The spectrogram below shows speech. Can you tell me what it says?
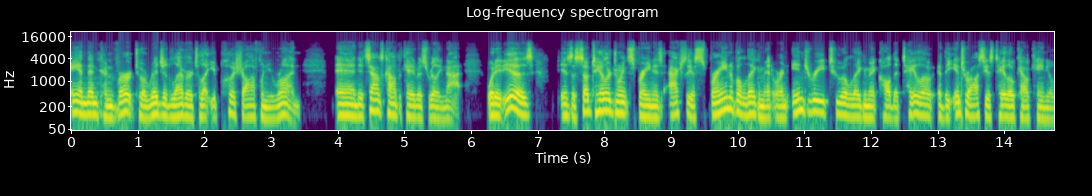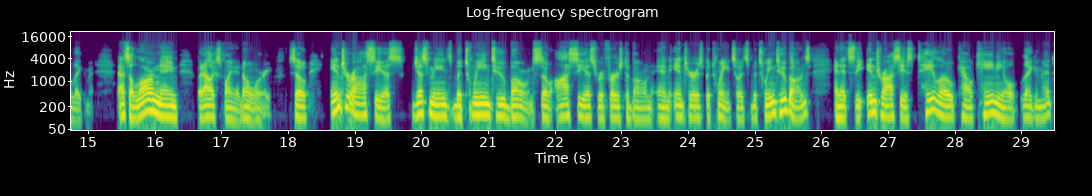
and then convert to a rigid lever to let you push off when you run. And it sounds complicated, but it's really not. What it is, is a subtalar joint sprain is actually a sprain of a ligament or an injury to a ligament called the talo, uh, the interosseous talocalcaneal ligament. That's a long name, but I'll explain it. Don't worry. So interosseous just means between two bones. So osseous refers to bone and inter is between. So it's between two bones and it's the interosseous talocalcaneal ligament.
